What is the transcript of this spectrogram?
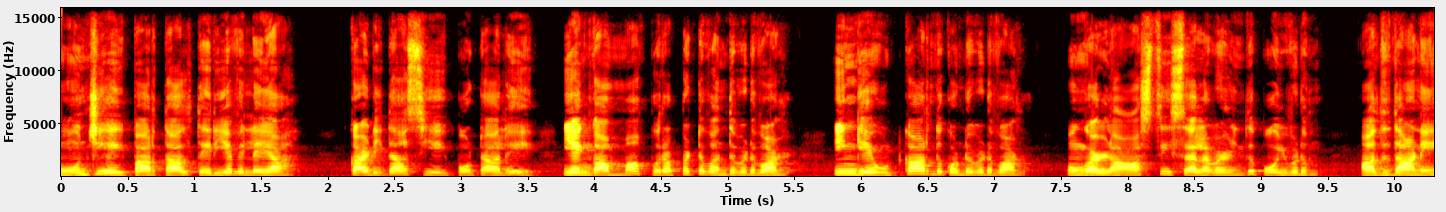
மூஞ்சியை பார்த்தால் தெரியவில்லையா? கடிதாசியை போட்டாலே எங்க அம்மா புறப்பட்டு வந்து விடுவாள். இங்கே உட்கார்ந்து கொண்டு விடுவாள். உங்கள் ஆஸ்தி செலவழிந்து போய்விடும். அதுதானே?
